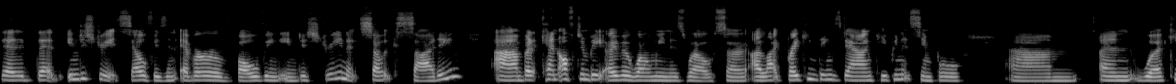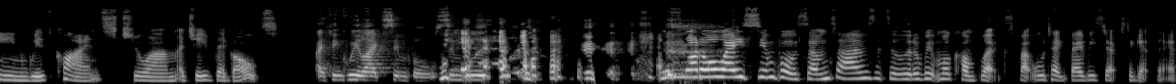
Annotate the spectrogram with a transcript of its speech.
the the industry itself is an ever evolving industry, and it's so exciting. Um, but it can often be overwhelming as well. So I like breaking things down, keeping it simple, um, and working with clients to um, achieve their goals. I think we like simple. Simple is good. Not always simple. Sometimes it's a little bit more complex, but we'll take baby steps to get there.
